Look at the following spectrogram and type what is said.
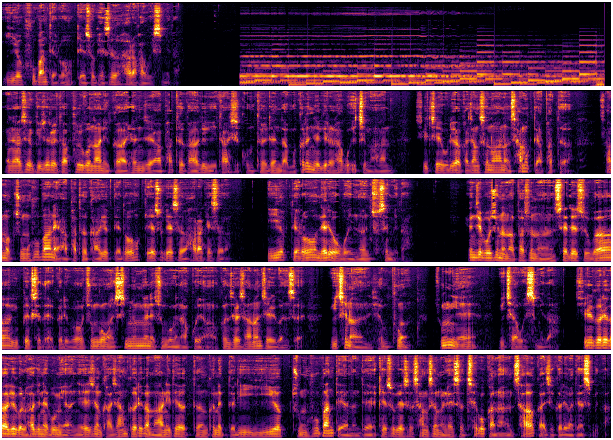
2억 후반대로 계속해서 하락하고 있습니다. 안녕하세요. 규제를 다 풀고 나니까 현재 아파트 가격이 다시 꿈틀댄다 뭐 그런 얘기를 하고 있지만 실제 우리가 가장 선호하는 3억대 아파트 3억 중후반의 아파트 가격대도 계속해서 하락해서 2억대로 내려오고 있는 추세입니다. 현재 보시는 아파트는 세대수가 600세대 그리고 준공은 16년에 준공이 났고요. 건설사는 제일건설, 위치는 현풍, 중리에 위치하고 있습니다. 실거래 가격을 확인해 보면 예전 가장 거래가 많이 되었던 금액들이 2억 중후반대였는데 계속해서 상승을 해서 최고가는 4억까지 거래가 되었습니다.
